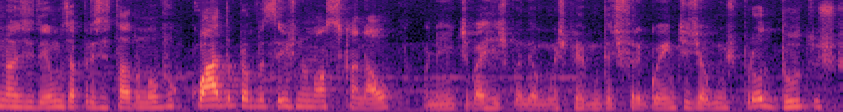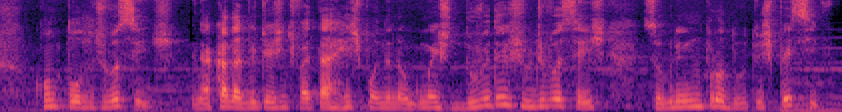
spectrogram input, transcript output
nós iremos apresentar um novo quadro para vocês no nosso canal, onde a gente vai responder algumas perguntas frequentes de alguns produtos com todos vocês. E a cada vídeo a gente vai estar respondendo algumas dúvidas de vocês sobre um produto específico.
